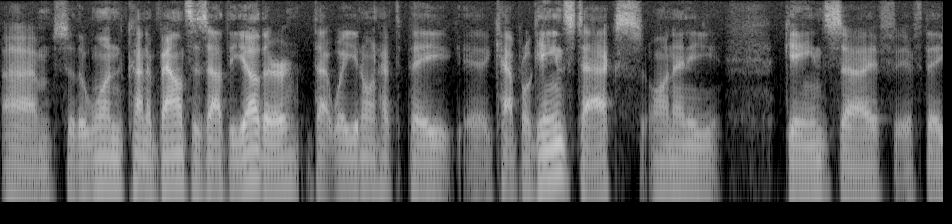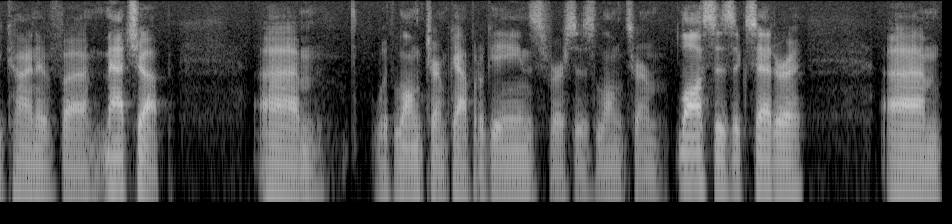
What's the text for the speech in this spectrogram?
Um, so the one kind of bounces out the other. That way you don't have to pay uh, capital gains tax on any gains uh, if, if they kind of uh, match up um, with long-term capital gains versus long-term losses, et cetera. Um,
